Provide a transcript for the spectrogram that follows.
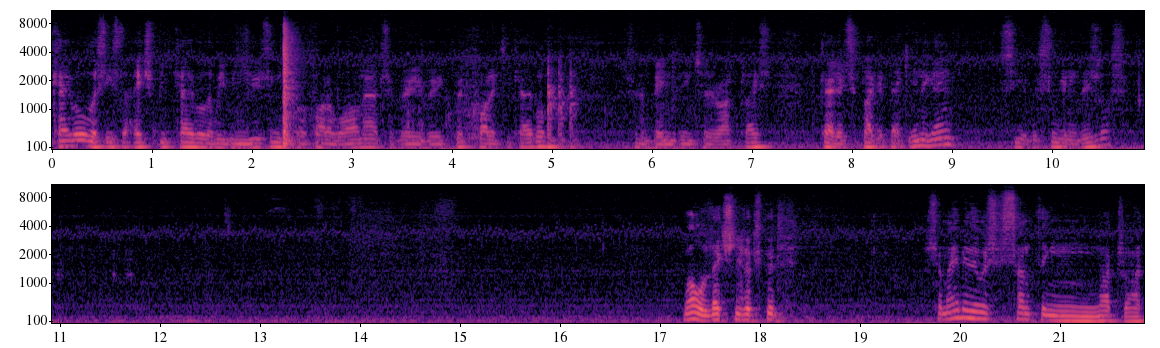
cable. This is the HB cable that we've been using for quite a while now. It's a very, very good quality cable. Sort of it into the right place. Okay, let's plug it back in again. See if we're still getting visuals. Well, it actually looks good. So maybe there was something not right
